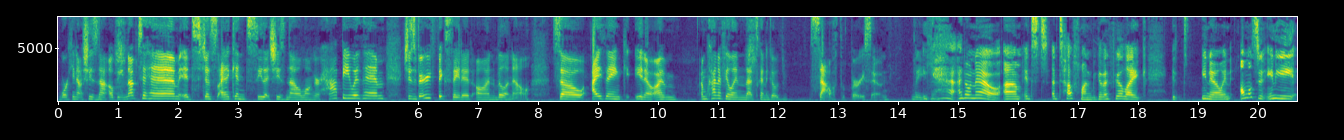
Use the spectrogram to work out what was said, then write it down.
working out. She's not opening up to him. It's just I can see that she's no longer happy with him. She's very fixated on Villanelle. So I think you know I'm I'm kind of feeling that's going to go south very soon. Yeah, I don't know. Um, it's a tough one because I feel like it's you know, in almost in any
